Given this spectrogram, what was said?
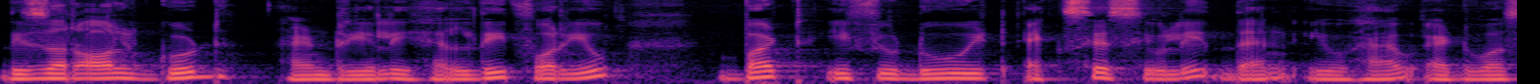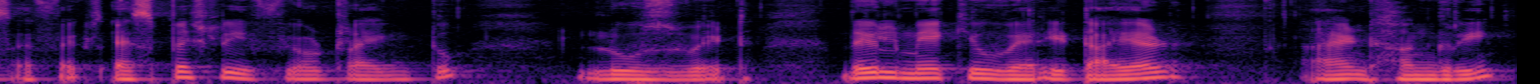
These are all good and really healthy for you, but if you do it excessively, then you have adverse effects, especially if you're trying to lose weight. They will make you very tired and hungry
